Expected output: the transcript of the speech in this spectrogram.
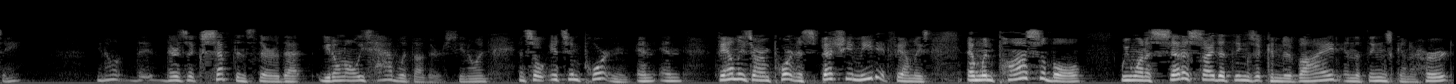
See, you know, there's acceptance there that you don't always have with others. You know, and and so it's important, and and families are important, especially immediate families. And when possible, we want to set aside the things that can divide and the things that can hurt.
